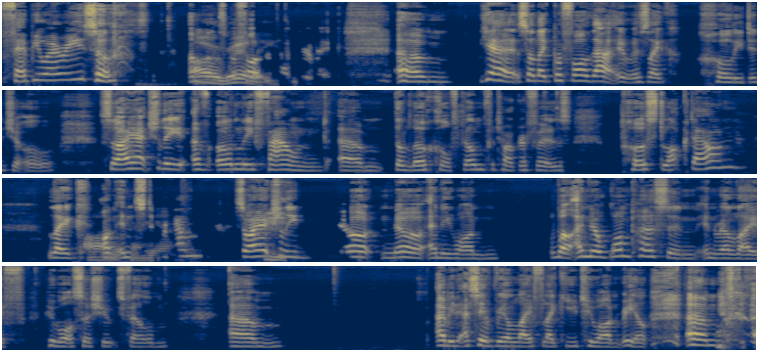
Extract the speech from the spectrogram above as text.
February, so a Oh, month before the pandemic. Um, yeah, so like before that, it was like wholly digital. So I actually have only found um, the local film photographers post lockdown, like Oh, on okay, yeah. Instagram. So I actually don't know anyone. Well, I know one person in real life who also shoots film. Um, I mean, I say real life like you two aren't real. Um,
